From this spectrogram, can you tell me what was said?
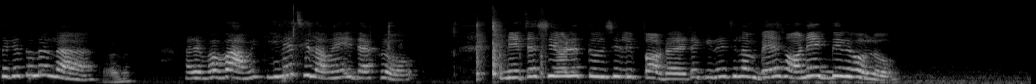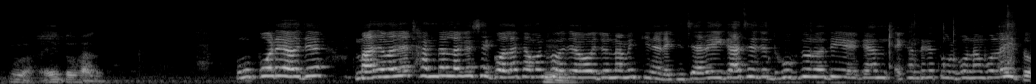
থেকে তোলে না। তাহলে? আরে বাবা আমি কিনেছিলাম এই দেখো। নেচার শিওরের তুলসী লিপ পাউডার এটা কিনেছিলাম বেশ অনেক দিন হলো এই তো ভালো। উপরে ওই যে মাঝে মাঝে ঠান্ডা লাগে সেই গলা কেমন হয়ে যায় ওই জন্য আমি কিনে রেখেছি। আর এই গাছে যে ধূপ ধুনো দিয়ে এখান এখান থেকে তুলবো না বলেই তো।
